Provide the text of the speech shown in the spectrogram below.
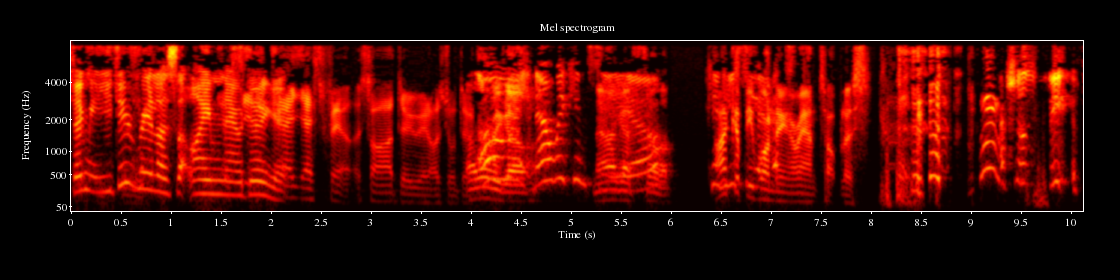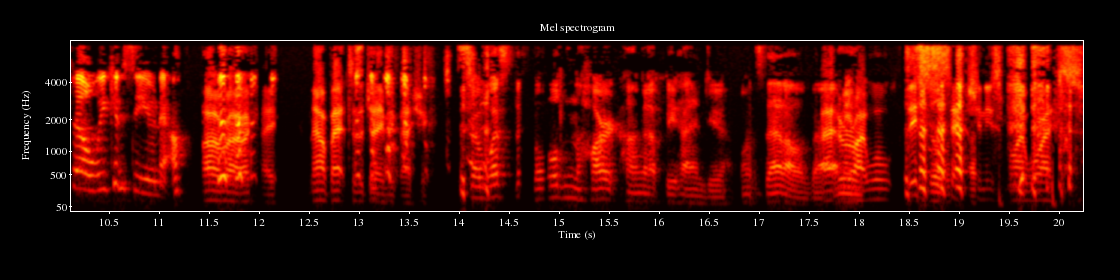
Jamie, you do realise that I'm now Yes, doing yeah, it. yes, Phil. So I do realise you're doing. Oh, there oh, we go. wait, now we can see Now I got you. Philip. Can I could be wandering us? around topless. Actually, Phil, we can see you now. Oh right, okay. Now back to the Jamie bashing. So what's the golden heart hung up behind you? What's that all about? Uh, I mean, right, well, this section is my wife's.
